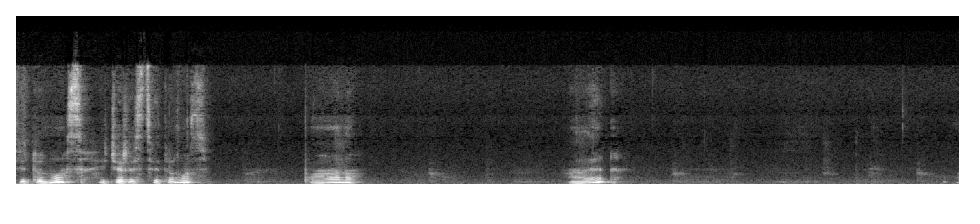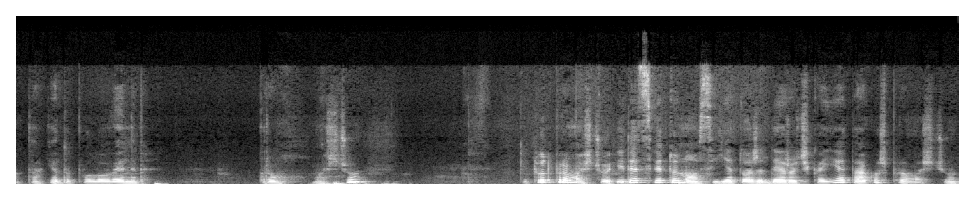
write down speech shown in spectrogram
Цвітонос і через цвітонос погано. Але отак я до половини промощу. І тут промощу. І де цвітонос є, теж дирочка є, також промащу.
